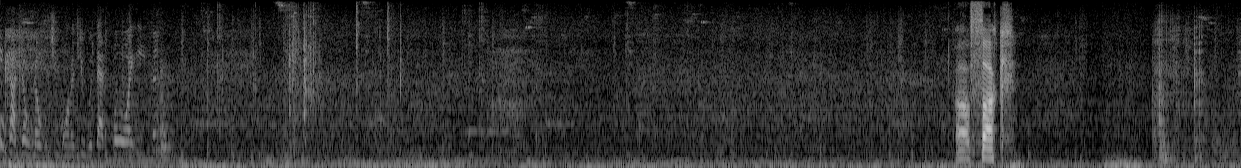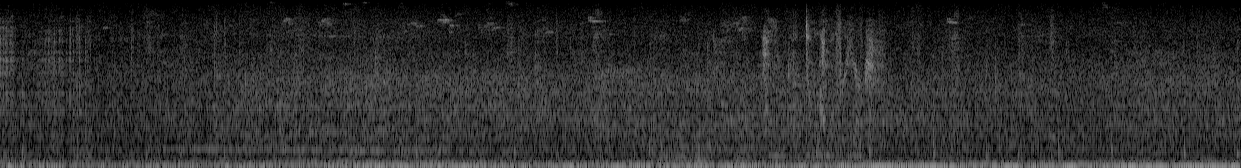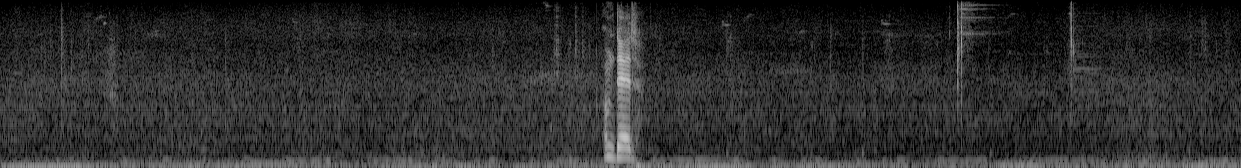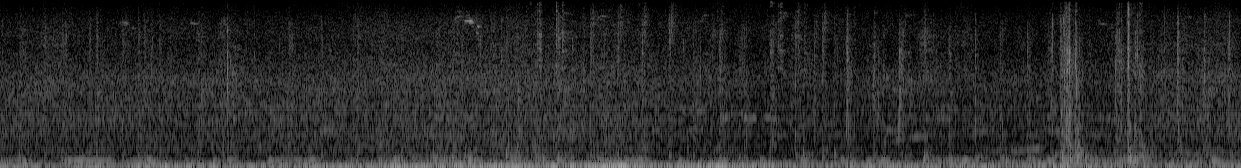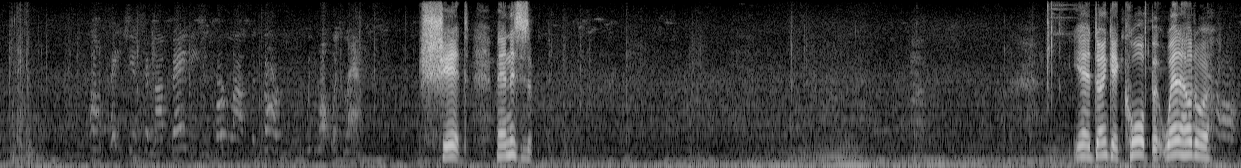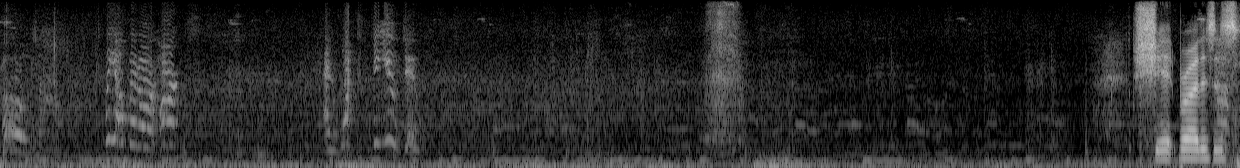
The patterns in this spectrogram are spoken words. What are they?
Think I don't know what you want to do with that boy, Ethan? Oh fuck. No, don't come over here. I'm dead. I'll feed you to my babies and fertilize the garden with what was left. Shit. Man, this is a... Yeah, don't get caught, but where the hell do I... Shit, bro, this is...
